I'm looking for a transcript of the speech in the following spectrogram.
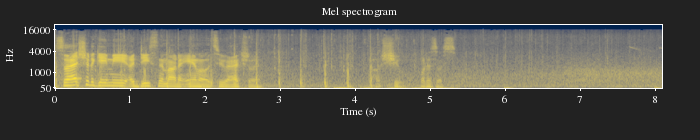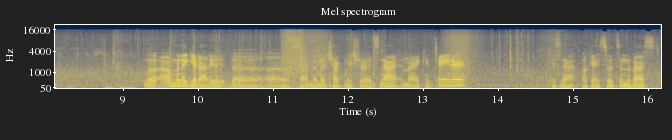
So that should have gave me a decent amount of ammo, too, actually. Oh, shoot. What is this? I'm gonna get out of the uh, sun. I'm gonna check, make sure it's not in my container. It's not. Okay, so it's in the vest.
